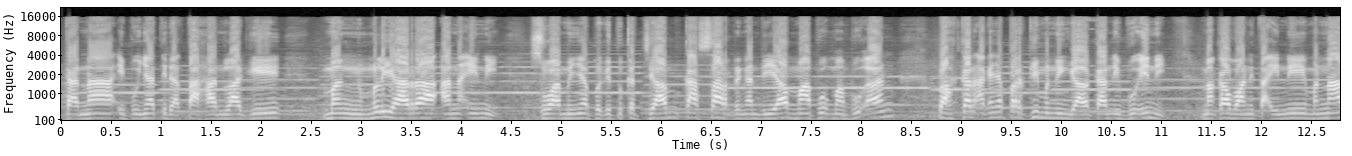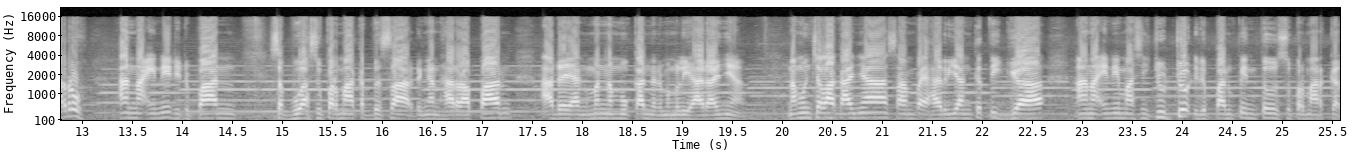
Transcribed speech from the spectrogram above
karena ibunya tidak tahan lagi memelihara anak ini Suaminya begitu kejam, kasar dengan dia, mabuk-mabukan, bahkan akhirnya pergi meninggalkan ibu ini. Maka wanita ini menaruh anak ini di depan sebuah supermarket besar dengan harapan ada yang menemukan dan memeliharanya. Namun celakanya sampai hari yang ketiga anak ini masih duduk di depan pintu supermarket.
